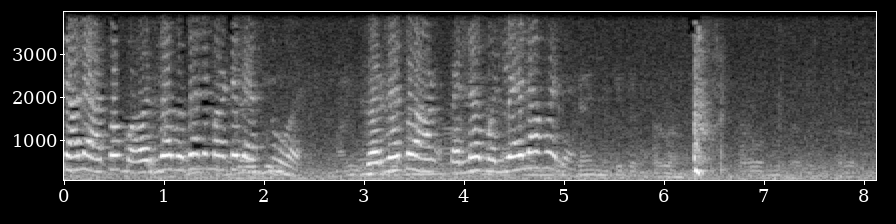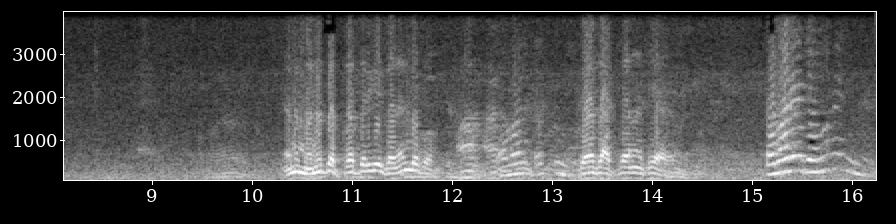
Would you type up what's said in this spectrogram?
ચાલે આ તો બહારના બધાને માટે બેસતું હોય. ઘરના તો પેલા પહેલા મળી આવેલા હોય ને કઈ નથી કે કરવાનું. અને મને તફા તરીકે ઘણા લોકો. ધ્યાન રાખતા નથી આવ્યા તમારે જરૂર જ નહીં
